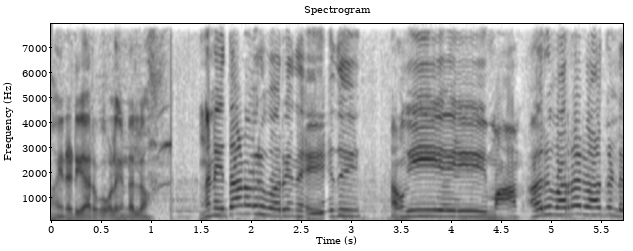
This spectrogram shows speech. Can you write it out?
അതിന്റെ ആറ് കോളേജ് ഉണ്ടല്ലോ. അങ്ങനെ ഇതാണ് അവർ പറയുന്നത്. ഏത്? നമുക്ക് ഈ മാ അവർ പറഞ്ഞൊരു വാക്കുണ്ട്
